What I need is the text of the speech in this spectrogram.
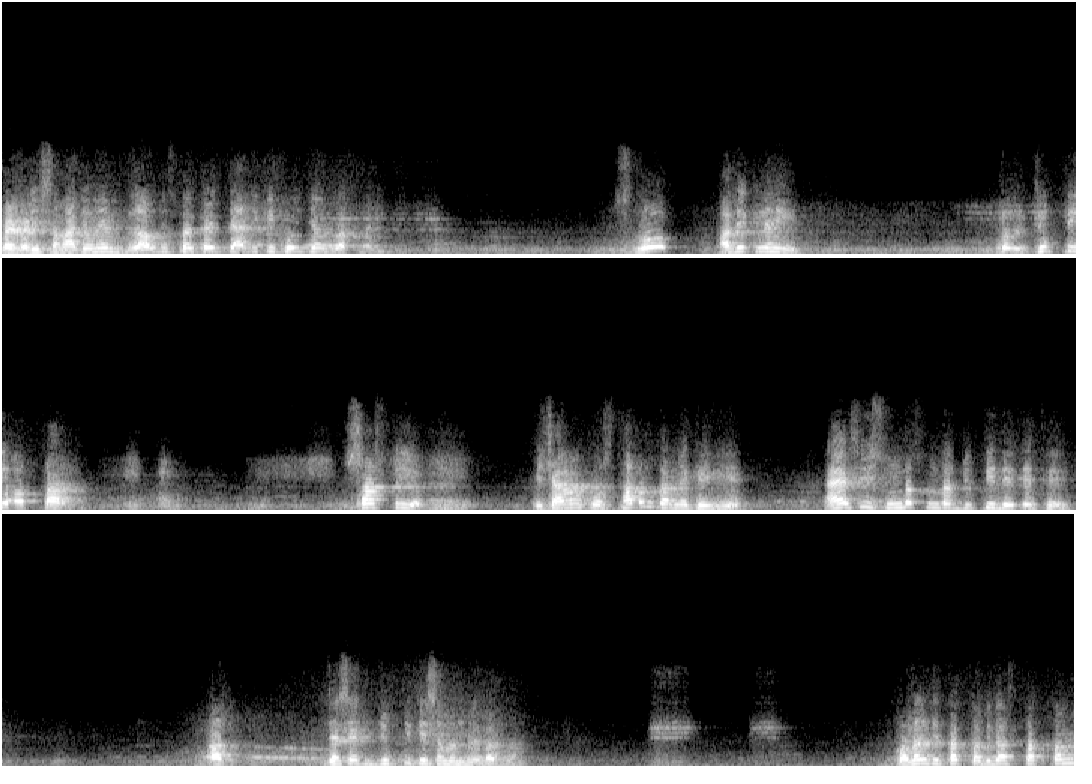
बड़े बड़े समाजों में लाउड स्पीकर इत्यादि की कोई ज़रूरत नहीं। श्लोक अधिक नहीं तो युक्ति और तर्क, शास्त्रीय विचारों को स्थापन करने के लिए ऐसी सुंदर सुंदर युक्ति देते थे। अब जैसे कि युक्ति के संबंध में बदला। वदंती तत्व विदस तत्व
